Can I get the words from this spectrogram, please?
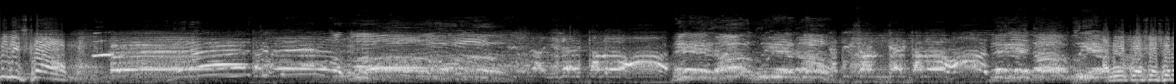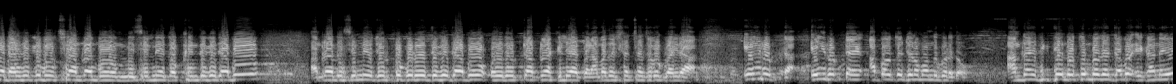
নজরুল ইসলাম আমি প্রশাসনের বাইরেকে বলছি, আমরা মিছিল নিয়ে দক্ষিণ দিকে যাব। আমরা মিছিল নিয়ে জোরপুকুরের দিকে যাব। ওই রোডটা আপনারা ক্লিয়ার করেন। আমাদের স্বেচ্ছাসেবক ভাইরা, এই রোডটা এই রোডটা আপাতত জন্য বন্ধ করে দাও। আমরা এদিক দিয়ে নতুন বাজার যাব। এখানে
